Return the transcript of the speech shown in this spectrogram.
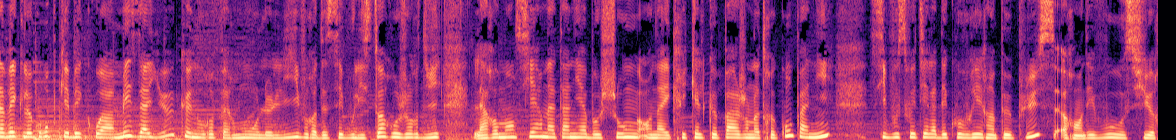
Avec le groupe québécois Mes Aïeux que nous refermons le livre de C'est vous l'histoire aujourd'hui. La romancière Natania Bochung en a écrit quelques pages en notre compagnie. Si vous souhaitez la découvrir un peu plus, rendez-vous sur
